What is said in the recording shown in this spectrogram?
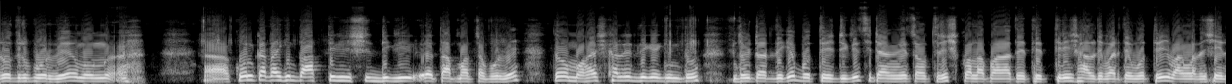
রৌদ্র পড়বে এবং কলকাতায় কিন্তু আটত্রিশ ডিগ্রি তাপমাত্রা পড়বে। তো মহেশখালীর দিকে কিন্তু দুইটার দিকে বত্রিশ ডিগ্রি, চিটাগাঙ্গে চৌত্রিশ, কলাপাড়াতে তেত্রিশ, হালদিবাড়িতে বত্রিশ, বাংলাদেশের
